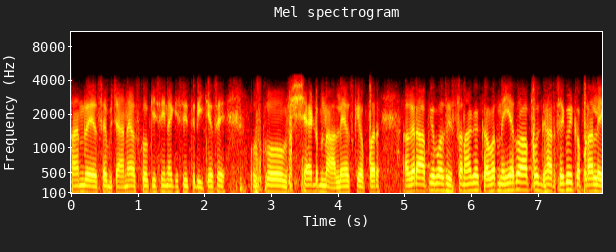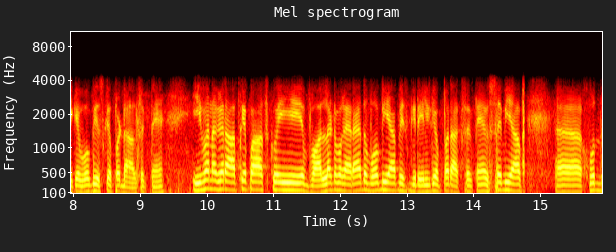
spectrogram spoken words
سن ریز سے بچانا ہے، اس کو کسی نہ کسی طریقے سے اس کو شیڈ بنا لیں اس کے اوپر۔ اگر آپ کے پاس اس طرح کا کور نہیں ہے تو آپ گھر سے کوئی کپڑا لے کے وہ بھی اس کے اوپر ڈال سکتے ہیں۔ ایون اگر آپ کے پاس کوئی والٹ وغیرہ ہے تو وہ بھی آپ اس گریل کے اوپر رکھ سکتے ہیں۔ اس سے بھی آپ خود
